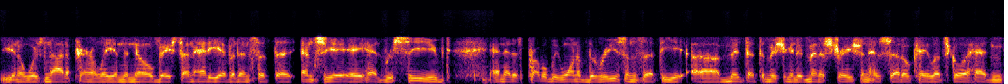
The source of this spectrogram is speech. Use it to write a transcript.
you know, was not apparently in the know based on any evidence that the NCAA had received, and that is probably one of the reasons that the uh, that the Michigan administration has said, okay, let's go ahead and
